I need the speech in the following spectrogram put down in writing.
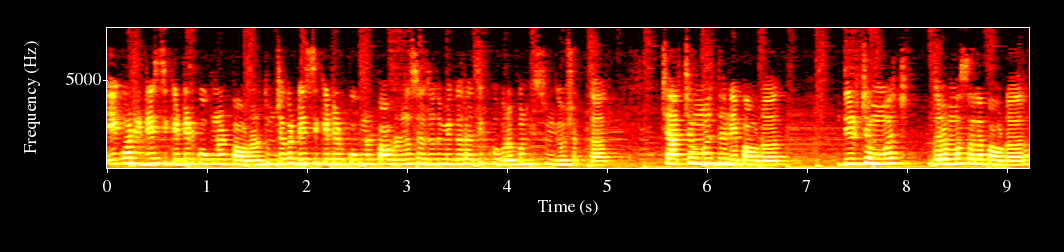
एक वाटी डेसिकेटेड कोकोनट पावडर तुमच्याकडे डेसिकेटेड कोकोनट पावडर नसेल तर तुम्ही घरातील खोबरं पण किसून घेऊ शकतात. चार चम्मच धने पावडर दीड चम्मच गरम मसाला पावडर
